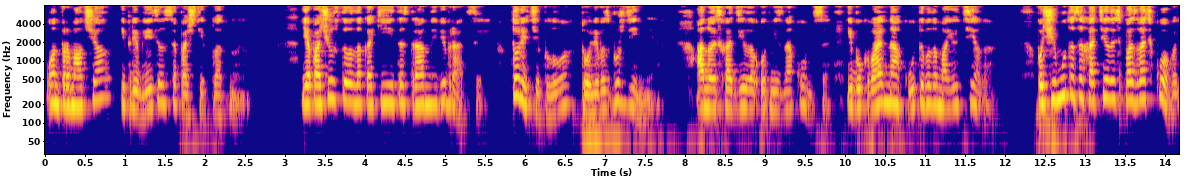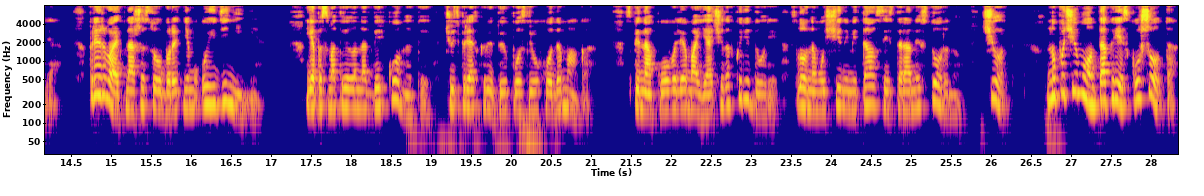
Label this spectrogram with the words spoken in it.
Он промолчал и приблизился почти вплотную. Я почувствовала какие-то странные вибрации, то ли тепло, то ли возбуждение. Оно исходило от незнакомца и буквально окутывало мое тело. Почему-то захотелось позвать Коваля, прервать наше с оборотнем уединение. Я посмотрела на дверь комнаты, чуть приоткрытую после ухода мага. Спина Коваля маячила в коридоре, словно мужчина метался из стороны в сторону. Черт! Но почему он так резко ушел-то?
